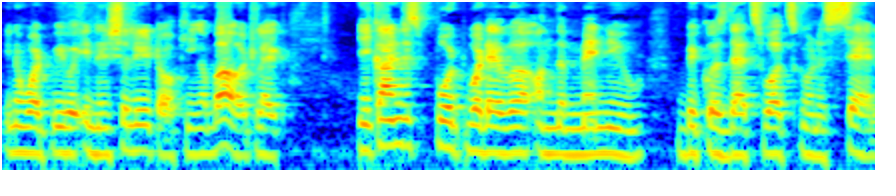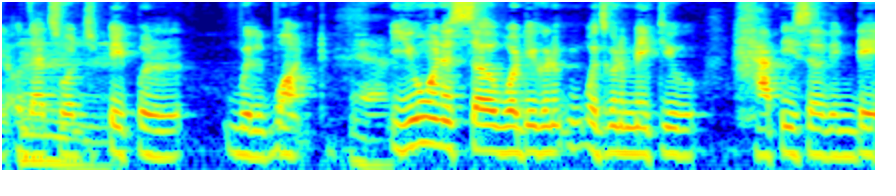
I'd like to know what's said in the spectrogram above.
you know what we were initially talking about like you can't just put whatever on the menu because that's what's going to sell or that's what Mm. people will want Yeah. you want to serve what you're going to what's going to make you happy serving day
